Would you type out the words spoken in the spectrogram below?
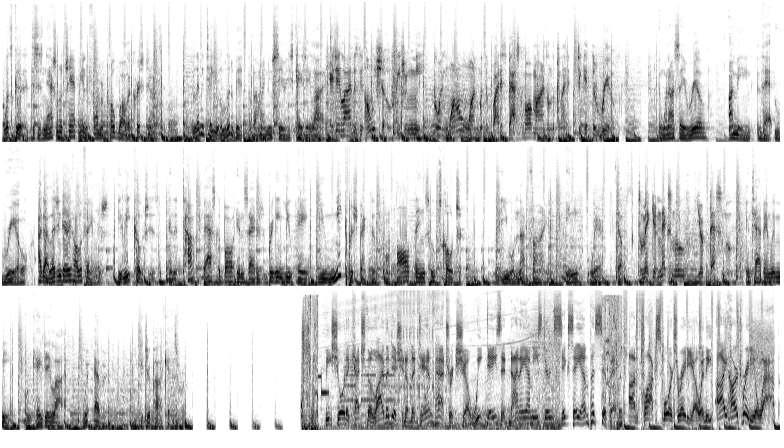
what's good? This is national champion and former pro baller Chris Johnson. And let me tell you a little bit about my new series, KJ Live. KJ Live is the only show featuring me going one on one with the brightest basketball minds on the planet to get the real. And when I say real, I mean that real. I got legendary Hall of Famers, elite coaches, and the top basketball insiders bringing you a unique perspective on all things hoops culture that you will not find anywhere else. So make your next move your best move and tap in with me on KJ Live, wherever get your podcast from. Be sure to catch the live edition of the Dan Patrick Show weekdays at 9 a.m. Eastern, 6 a.m. Pacific on Fox Sports Radio and the iHeartRadio app.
